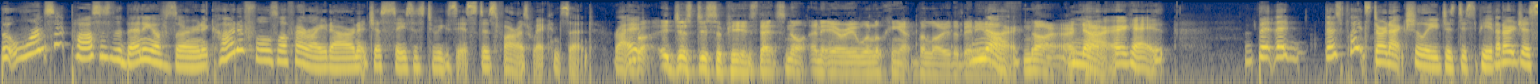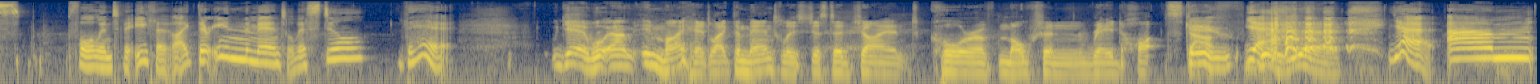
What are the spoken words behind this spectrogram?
But once it passes the Benioff zone, it kind of falls off our radar and it just ceases to exist as far as we're concerned, right? Right, It just disappears. That's not an area we're looking at below the Benioff. No. No. Okay. No, okay. But then those plates don't actually just disappear. They don't just fall into the ether. Like they're in the mantle. They're still there. Yeah, well, um, in my head, like the mantle is just a giant core of molten red hot stuff. Goo. Yeah. Goo, yeah. Yeah. Um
